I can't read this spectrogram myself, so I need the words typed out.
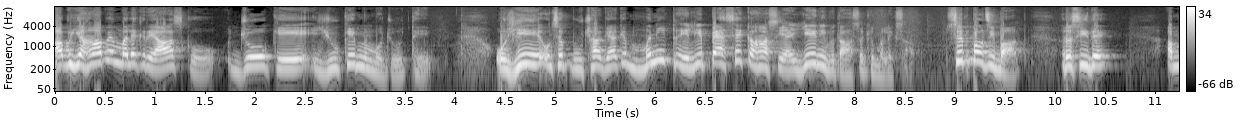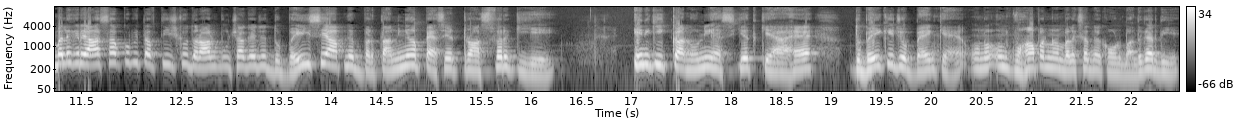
अब यहाँ पे मलिक रियाज को, जो कि यूके में मौजूद थे, और ये उनसे पूछा गया कि मनी ट्रेल ये पैसे कहाँ से आए, ये नहीं बता सके मलिक साहब। सिंपल सी बात, रसीदे। अब मलिक रियाज साहब को भी तफ्तीश के दौरान पूछा गया जो दुबई से आपने बरतानिया पैसे ट्रांसफ़र किए इनकी कानूनी हैसियत क्या है? दुबई के जो बैंक हैं उन, उन वहाँ पर उन्होंने मलिक साहब ने अकाउंट बंद कर दिए।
